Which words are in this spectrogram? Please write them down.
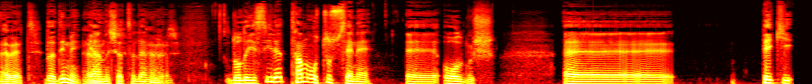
Evet. Da değil mi? Evet. Yanlış hatırlamıyorum. Evet. Dolayısıyla tam 30 sene e, olmuş. E, peki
